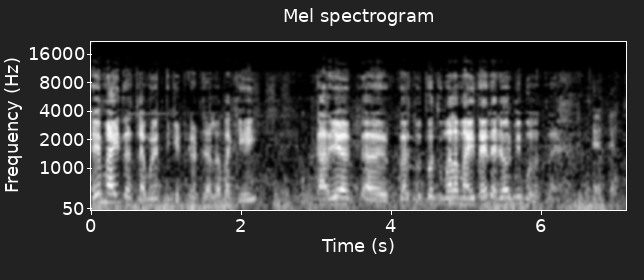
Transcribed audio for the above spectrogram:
हे माहीत असल्यामुळे तिकीट कट झालं. बाकी कार्य अ, कर्तृत्व तुम्हाला माहीत आहे त्याच्यावर मी बोलत नाही.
